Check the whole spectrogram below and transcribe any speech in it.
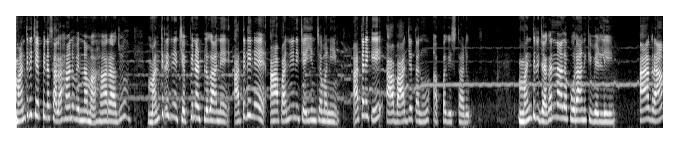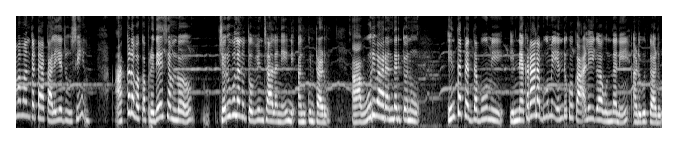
మంత్రి చెప్పిన సలహాను విన్న మహారాజు మంత్రిని చెప్పినట్లుగానే అతడినే ఆ పనిని చేయించమని అతనికి ఆ బాధ్యతను అప్పగిస్తాడు. మంత్రి జగన్నాథపురానికి వెళ్ళి ఆ గ్రామమంతటా కలియజూసి అక్కడ ఒక ప్రదేశంలో చెరువులను తవ్వించాలని అనుకుంటాడు. ఆ ఊరి వారందరితోనూ ఇంత పెద్ద భూమి ఇన్నెకరాల భూమి ఎందుకు ఖాళీగా ఉందని అడుగుతాడు.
